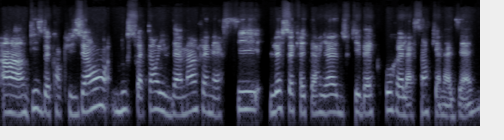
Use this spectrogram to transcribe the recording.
En guise de conclusion, nous souhaitons évidemment remercier le secrétariat du Québec aux relations canadiennes,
